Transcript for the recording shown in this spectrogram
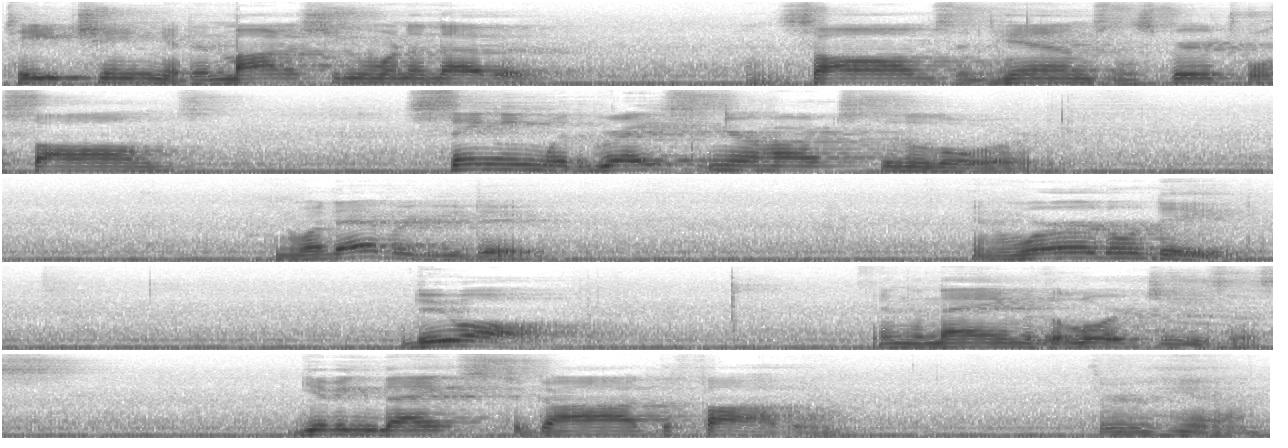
teaching and admonishing one another, in psalms and hymns and spiritual songs, singing with grace in your hearts to the Lord. And whatever you do, in word or deed, do all in the name of the Lord Jesus, giving thanks to God the Father through Him.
